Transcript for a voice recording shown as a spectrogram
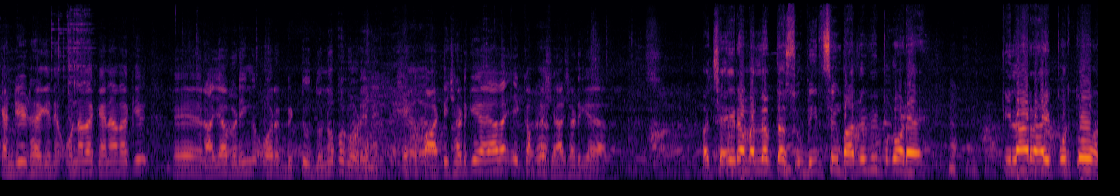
ਕੈਂਡੀਡੇਟ ਹੈਗੇ ਨੇ ਉਹਨਾਂ ਦਾ ਕਹਿਣਾ ਵਾ ਕਿ ਅਹ, ਰਾਜਾ ਵੜਿੰਗ ਔਰ ਬਿੱਟੂ ਦੋਨੋਂ ਭਗੌੜੇ ਨੇ। ਇੱਕ ਪਾਰਟੀ ਛੱਡ ਕੇ ਆਇਆ ਵਾ ਇੱਕ ਆਪਣਾ ਸ਼ਹਿਰ ਛੱਡ ਕੇ ਆਇਆ ਵਾ। ਅੱਛਾ ਇਹਦਾ ਮਤਲਬ ਤਾਂ ਸੁਖਬੀਰ ਸਿੰਘ ਬਾਦਲ ਵੀ ਭਗੌੜਾ ਹੈ। ਕਿਲਾ ਰਾਏਪੁਰ ਤੋਂ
